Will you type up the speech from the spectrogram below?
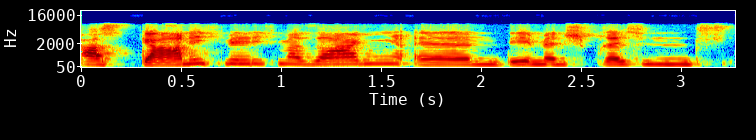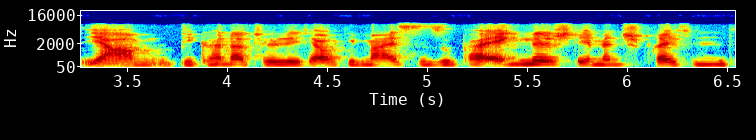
fast gar nicht, will ich mal sagen. Ähm, dementsprechend, ja, die können natürlich auch die meisten super Englisch. Dementsprechend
